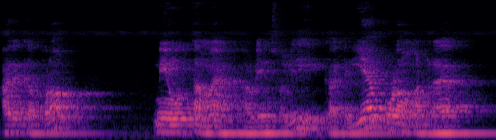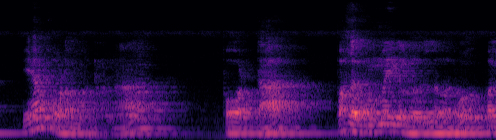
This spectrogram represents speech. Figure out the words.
அதுக்கப்புறம் நீ உத்தம அப்படின்னு சொல்லி காட்டு. ஏன் போட மாட்டுற ஏன் போட மாட்டேன்னா போட்டால் பல உண்மைகள் வெளில வரும் பல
